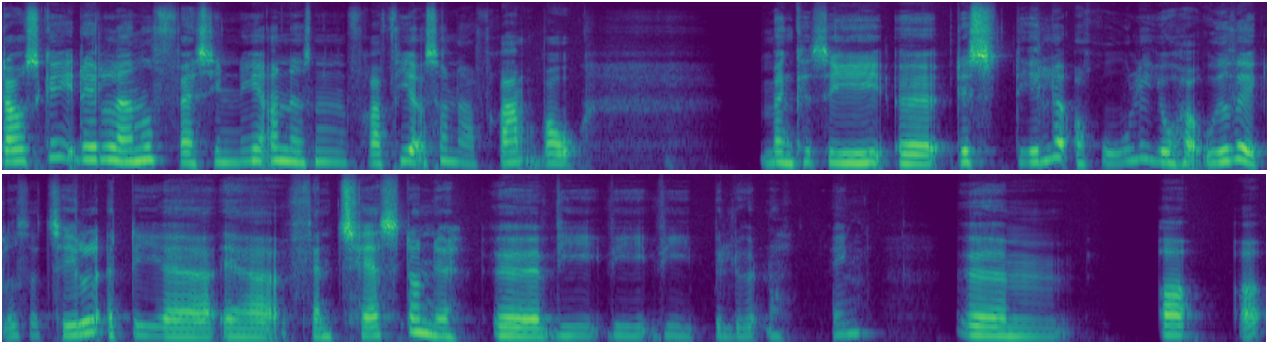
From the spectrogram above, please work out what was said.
der er jo sket et eller andet fascinerende sådan fra 80'erne og frem, hvor man kan sige, øh, det stille og roligt jo har udviklet sig til, at det er, er fantasterne, øh, vi, vi, vi belønner. Ikke? Øhm, og, og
